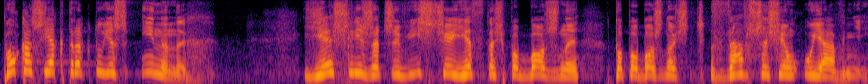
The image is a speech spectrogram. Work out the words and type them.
Pokaż, jak traktujesz innych. Jeśli rzeczywiście jesteś pobożny, to pobożność zawsze się ujawni.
